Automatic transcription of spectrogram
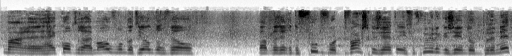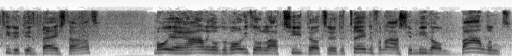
Maar uh, hij kopt ruim over. Omdat hij ook nog wel, laten we zeggen, de voet wordt dwars gezet. In figuurlijke zin door Brenet die er dichtbij staat. Mooie herhaling op de monitor laat zien dat uh, de trainer van AC Milan balend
